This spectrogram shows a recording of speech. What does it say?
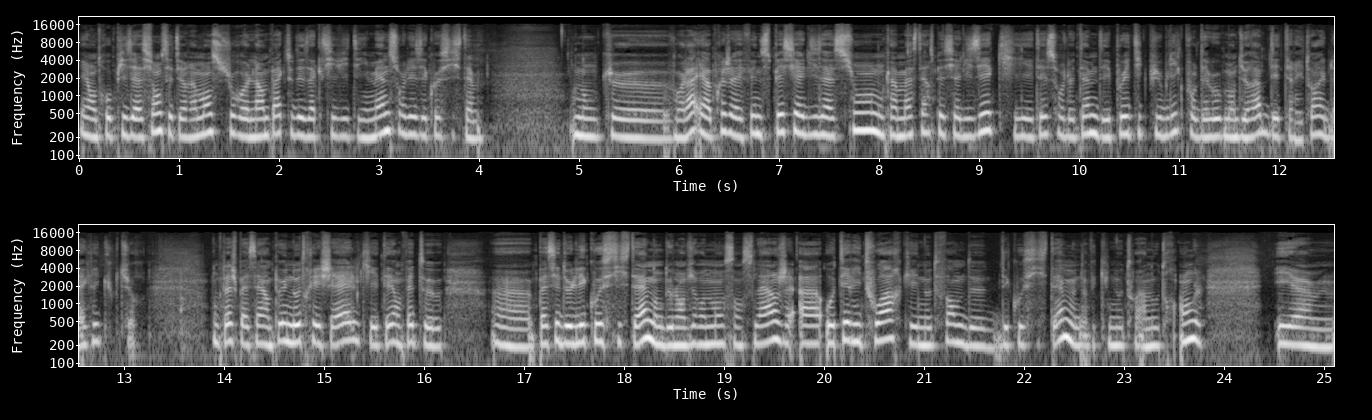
Et anthropisation, c'était vraiment sur l'impact des activités humaines sur les écosystèmes. Donc voilà, et après j'avais fait une spécialisation, donc un master spécialisé qui était sur le thème des politiques publiques pour le développement durable des territoires et de l'agriculture. Donc là, je passais un peu une autre échelle qui était en fait euh, euh, passer de l'écosystème, donc de l'environnement au sens large, à, au territoire, qui est une autre forme d'écosystème, avec un autre angle. Et euh,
